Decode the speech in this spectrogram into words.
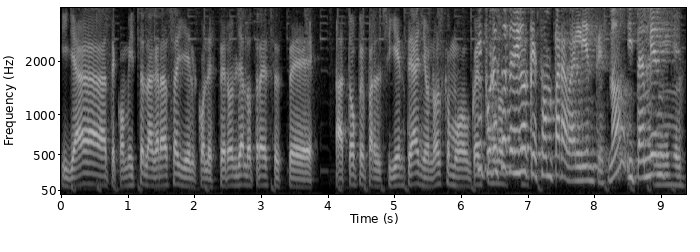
y ya te comiste la grasa y el colesterol ya lo traes este a tope para el siguiente año, ¿no? Es como... y por eso te digo que son para valientes, ¿no? Y también...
